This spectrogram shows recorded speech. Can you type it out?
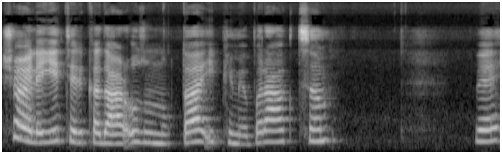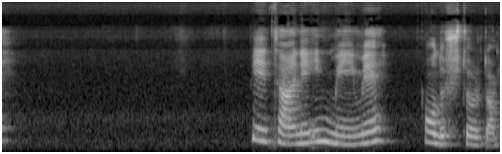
Şöyle yeteri kadar uzunlukta ipimi bıraktım. Ve bir tane ilmeğimi oluşturdum.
